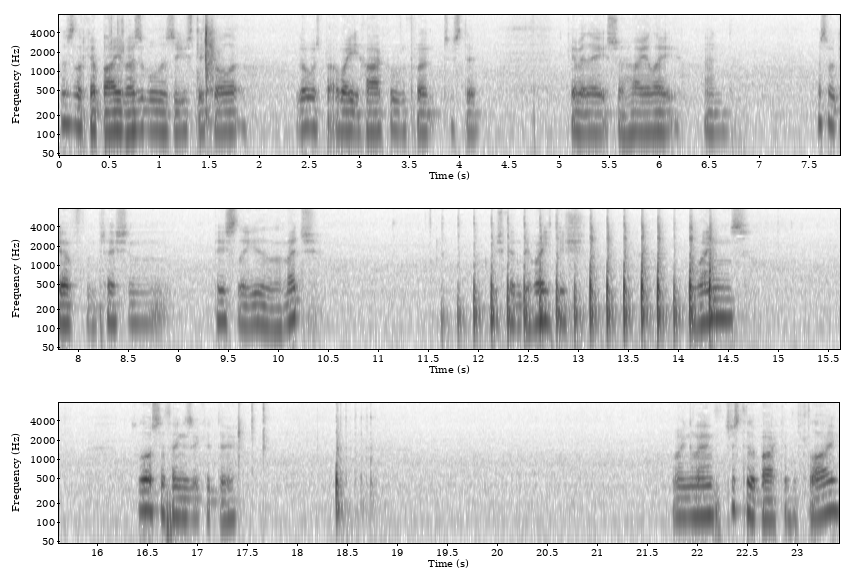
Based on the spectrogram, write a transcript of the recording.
This is like a bi-visible as they used to call it. You always put a white hackle in front just to give it the extra highlight and this will give the impression basically either the midge which can be whitish, the wings, lots of things it could do. Wing length just to the back of the fly,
